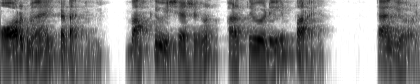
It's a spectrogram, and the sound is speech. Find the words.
ഓർമ്മയായി കിടക്കുന്നു. ബാക്കി വിശേഷങ്ങൾ അടുത്ത വീഡിയോയിൽ പറയാം. Thank you all.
